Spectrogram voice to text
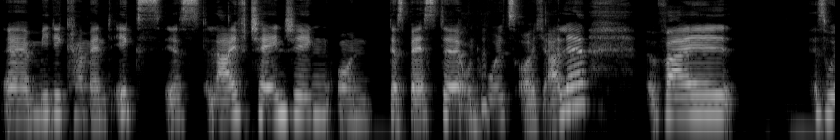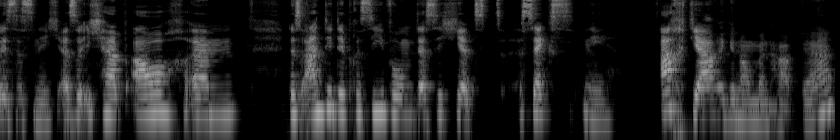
äh, Medikament X ist life-changing und das Beste und holt's euch alle weil so ist es nicht. Also ich habe auch ähm, das Antidepressivum, das ich jetzt sechs, nee, acht Jahre genommen habe, ja.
